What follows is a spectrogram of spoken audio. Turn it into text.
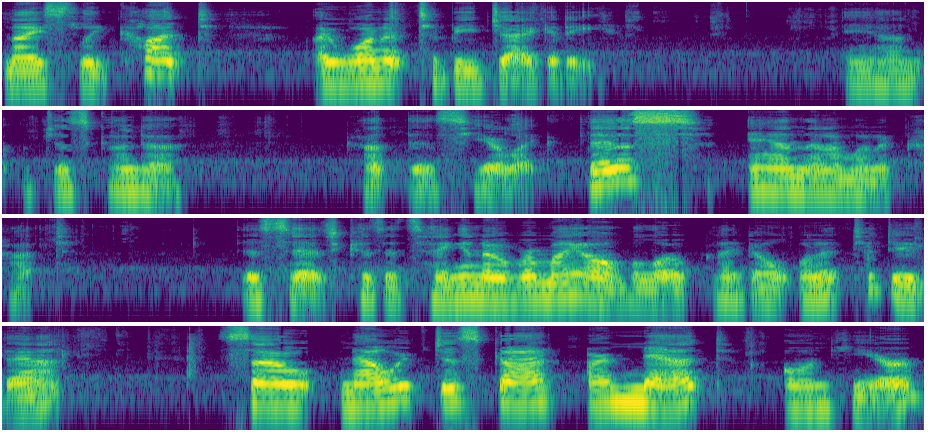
nicely cut. I want it to be jaggedy. And I'm just going to cut this here like this, and then I'm going to cut this edge because it's hanging over my envelope, and I don't want it to do that. So now we've just got our net on here,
